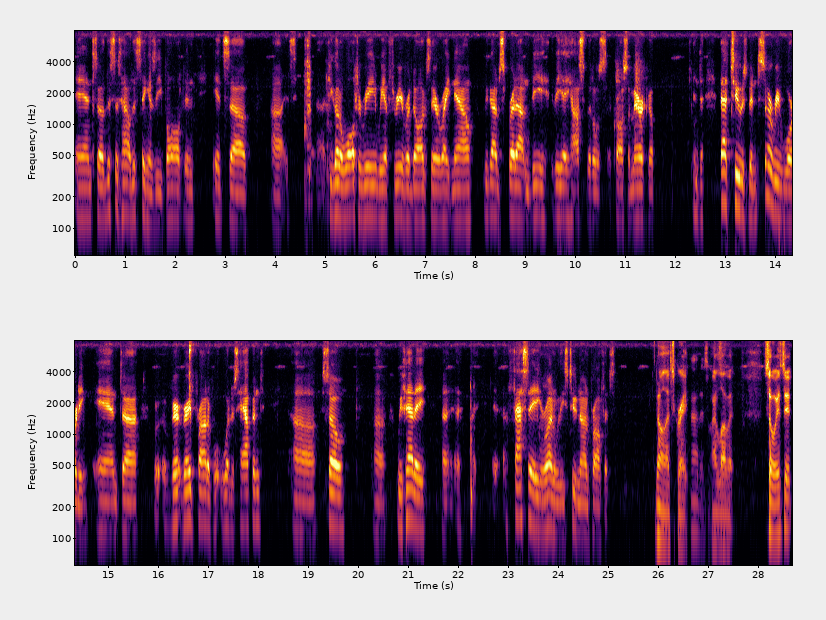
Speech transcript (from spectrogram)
and so this is how this thing has evolved. And it's uh, uh, it's uh, if you go to Walter Reed, we have three of our dogs there right now. We've got them spread out in v, VA hospitals across America, and that too has been so rewarding. And uh, very very proud of what has happened. Uh, so uh, we've had a, a, a, a fascinating run with these two nonprofits. No, that's great. That is. I love it. So is it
